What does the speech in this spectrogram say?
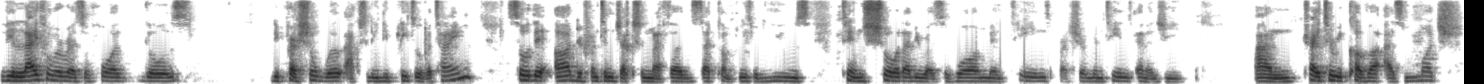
the life of a reservoir goes, the pressure will actually deplete over time. So there are different injection methods that companies would use to ensure that the reservoir maintains pressure, maintains energy, and try to recover as much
